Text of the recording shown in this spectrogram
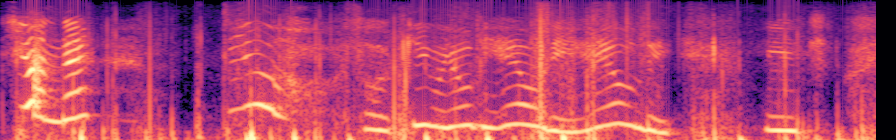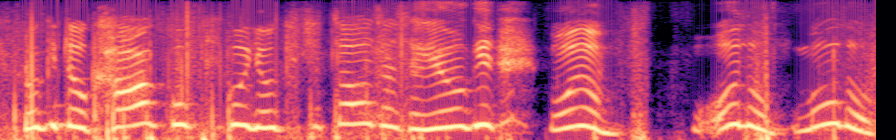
뛰었네? 뛰어서 끼고 여기 헤어리 헤어리. 이, 여기도 가고 끼고 여기서 떨어져서 여기 워업 워업 워업.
